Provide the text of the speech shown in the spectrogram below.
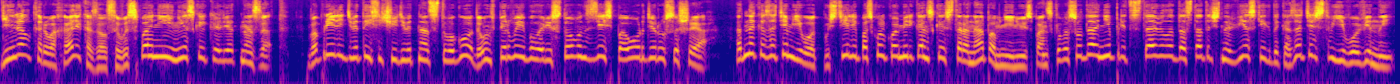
Генерал Карвахаль оказался в Испании несколько лет назад. В апреле 2019 года он впервые был арестован здесь по ордеру США – Однако затем его отпустили, поскольку американская сторона, по мнению испанского суда, не представила достаточно веских доказательств его вины.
